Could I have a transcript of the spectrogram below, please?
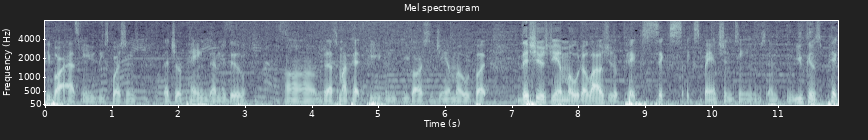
people are asking you these questions that you're paying them to do. Um, that's my pet peeve in regards to GM mode. But this year's GM mode allows you to pick six expansion teams, and you can pick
